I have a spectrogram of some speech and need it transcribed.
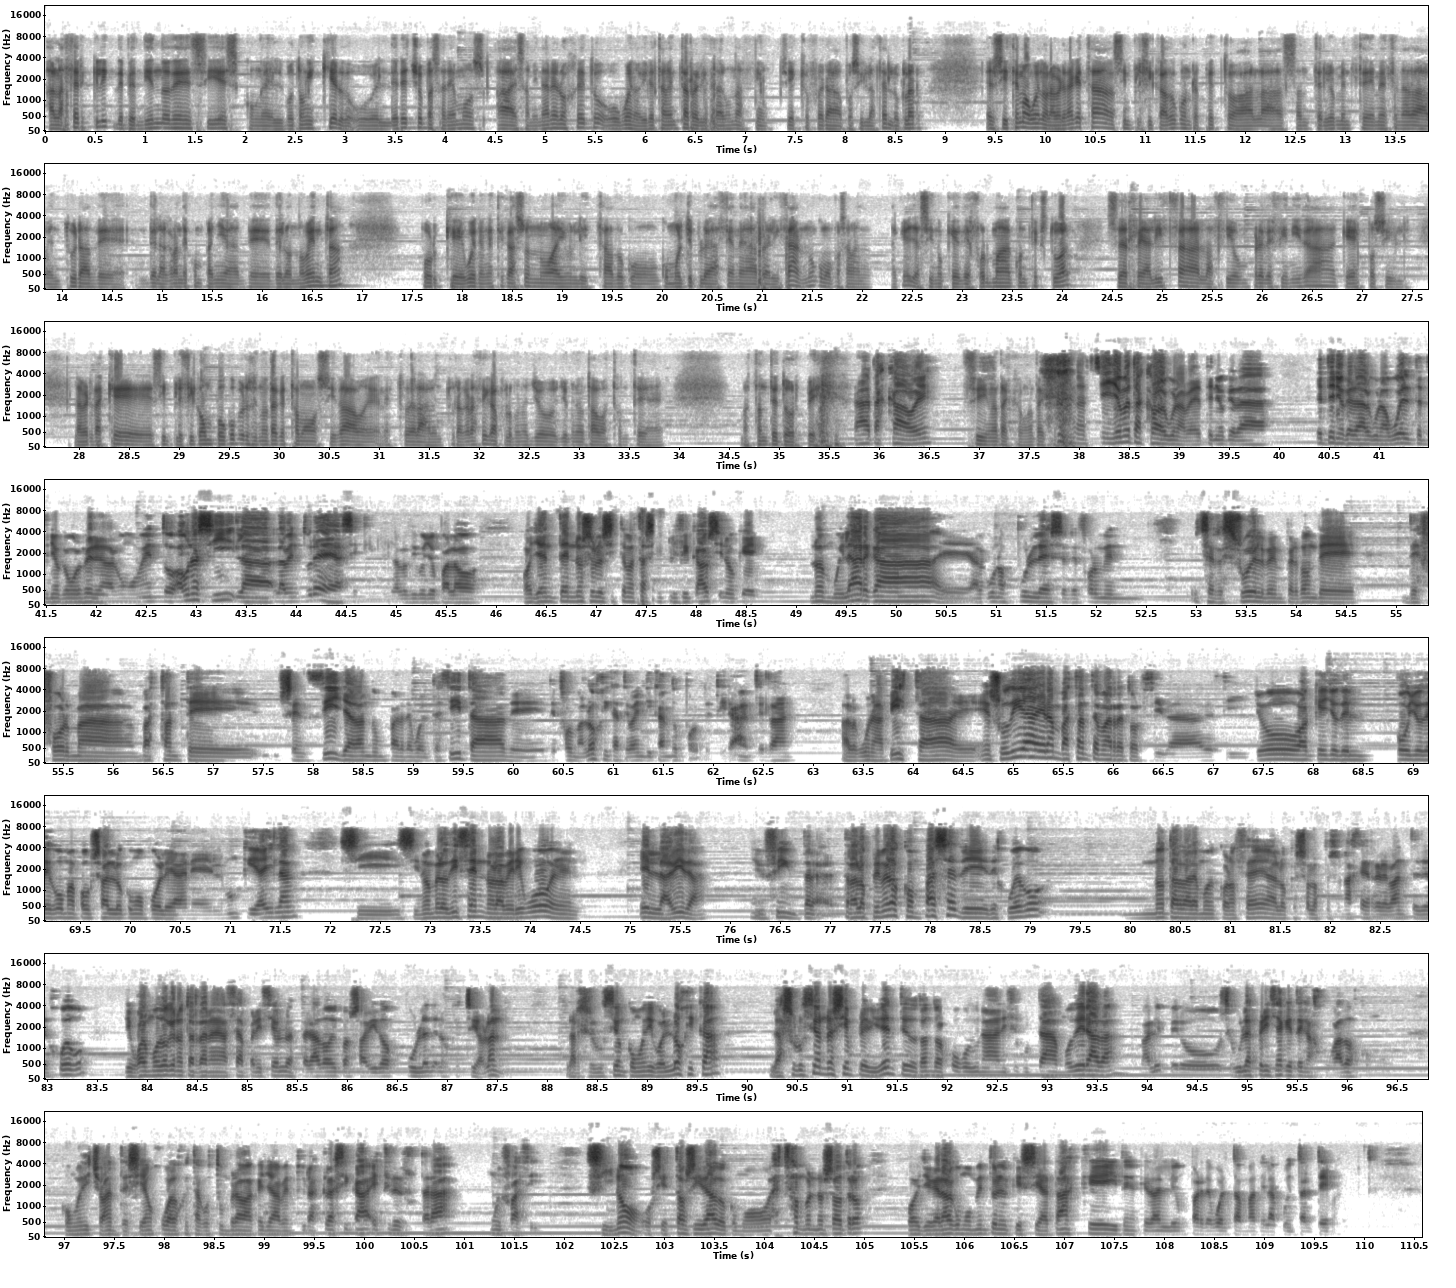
Al hacer clic, dependiendo de si es con el botón izquierdo o el derecho, pasaremos a examinar el objeto o, bueno, directamente a realizar una acción, si es que fuera posible hacerlo, claro. El sistema, bueno, la verdad que está simplificado con respecto a las anteriormente mencionadas aventuras de, las grandes compañías de, los 90 porque bueno, en este caso no hay un listado con, múltiples acciones a realizar, ¿no? como pasaba en aquella, sino que de forma contextual se realiza la acción predefinida que es posible. La verdad es que simplifica un poco, pero se nota que estamos oxidados en esto de las aventuras gráficas, por lo menos yo, yo me he notado bastante, bastante torpe. Estás atascado, ¿eh? Sí, me he atascado, me he atascado. sí, yo me he atascado alguna vez, he tenido que dar, he tenido que dar alguna vuelta, he tenido que volver en algún momento. Aún así, la, la aventura es así, ya lo digo yo para los oyentes, no solo el sistema está simplificado, sino que no es muy larga, eh, algunos puzzles se reformen, se resuelven, perdón, de, de forma bastante sencilla, dando un par de vueltecitas, de, de, forma lógica, te va indicando por dónde tirar, te dan alguna pista. Eh, en su día eran bastante más retorcidas, es decir, yo aquello del pollo de goma para usarlo como polea en el Monkey Island, si, si no me lo dicen, no lo averiguo en, en la vida. En fin, tras los primeros compases de, juego, no tardaremos en conocer a lo que son los personajes relevantes del juego, de igual modo que no tardarán en hacer aparición los esperados y consabidos puzzles de los que estoy hablando. La resolución, como digo, es lógica, la solución no es siempre evidente, dotando al juego de una dificultad moderada, ¿vale? Pero según la experiencia que tenga jugador, como, como he dicho antes, si hay un jugador que está acostumbrado a aquellas aventuras clásicas, este le resultará muy fácil. Si no, o si está oxidado como estamos nosotros, pues llegará algún momento en el que se atasque y tenga que darle un par de vueltas más de la cuenta al tema.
